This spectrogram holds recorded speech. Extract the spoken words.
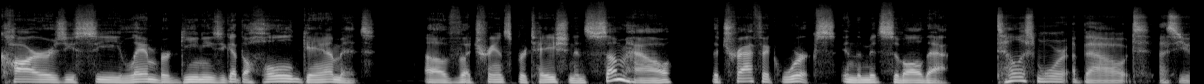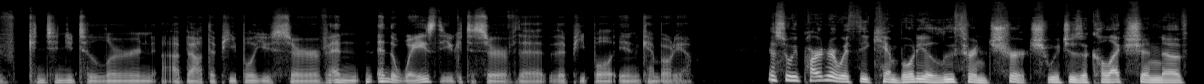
cars, you see Lamborghinis, you get the whole gamut of uh, transportation. And somehow the traffic works in the midst of all that. Tell us more about as you've continued to learn about the people you serve and, and the ways that you get to serve the, the people in Cambodia. Yeah, so we partner with the Cambodia Lutheran Church, which is a collection of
